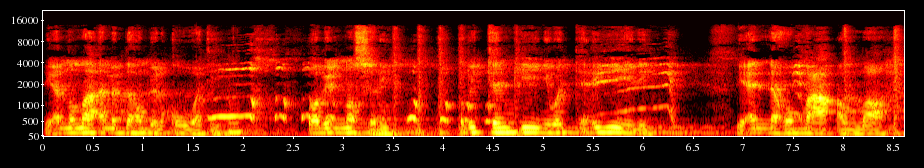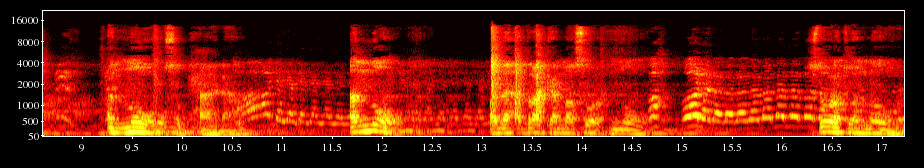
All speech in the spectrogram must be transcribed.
لأن الله أمدهم بالقوة. وبالنصر وبالتمكين والتأييد لأنهم مع الله. النور سبحانه. النور. وما أدراك ما سورة النور. سورة النور.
